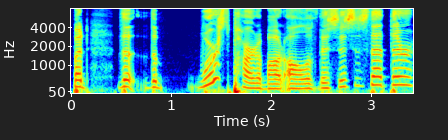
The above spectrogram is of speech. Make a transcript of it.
But the the worst part about all of this is is that they're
